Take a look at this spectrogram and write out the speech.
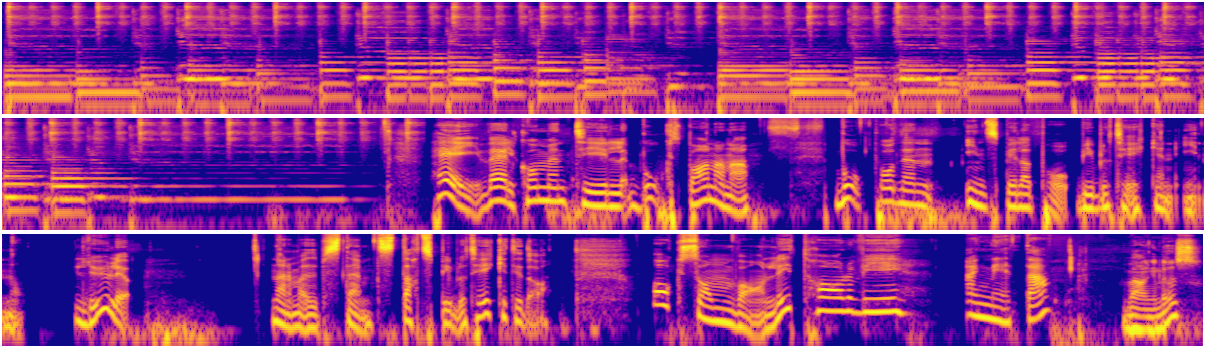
Hej, välkommen till Bokspanarna. Bokpodden inspelad på biblioteken i Luleå. Närmare bestämt Stadsbiblioteket idag. Och som vanligt har vi Agneta. Magnus.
